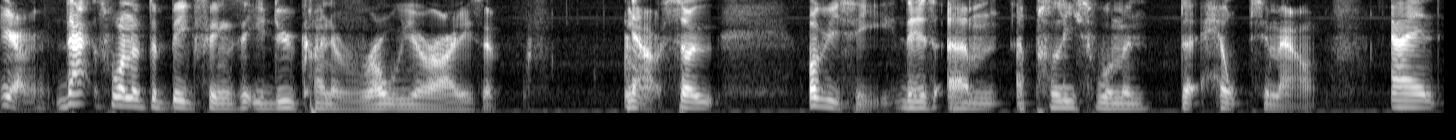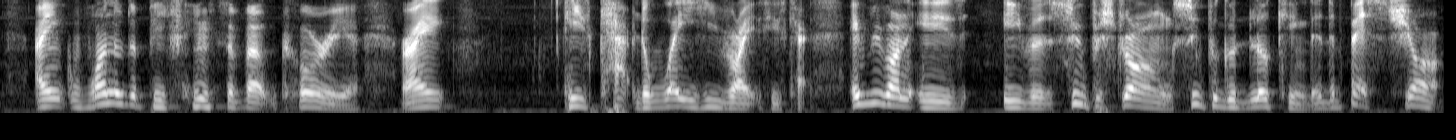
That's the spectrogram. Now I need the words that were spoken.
you know, that's one of the big things that you do kind of roll your eyes at. Now, so obviously, there's um, a policewoman that helps him out. And I think one of the big things about Correia, right? He's cat the way he writes his cat. Everyone is either super strong, super good looking. They're the best shot.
